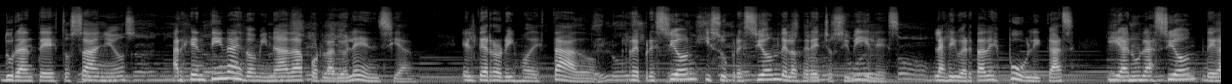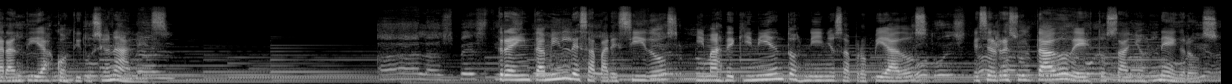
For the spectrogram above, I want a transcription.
Durante estos años, Argentina es dominada por la violencia, el terrorismo de Estado, represión y supresión de los derechos civiles, las libertades públicas y anulación de garantías constitucionales. 30.000 desaparecidos y más de 500 niños apropiados es el resultado de estos años negros.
